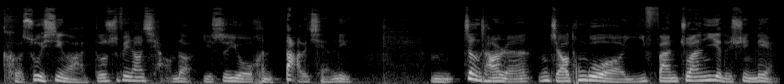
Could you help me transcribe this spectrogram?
可塑性啊都是非常强的，也是有很大的潜力。嗯，正常人你只要通过一番专业的训练，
